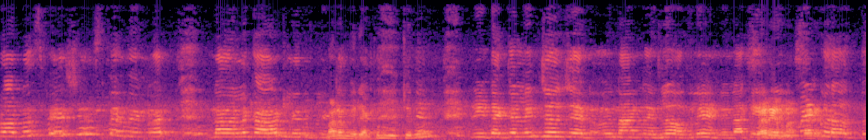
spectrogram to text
ప్రాబ్లమ్స్ ఫేస్ చేస్తాను నా వల్ల కావట్లేదు మేడం మీరు ఎక్కడి నుంచి వచ్చారు? నీ దగ్గర నుంచి వచ్చాను. నన్ను ఇట్లా వదిలేయండి. నాకు ఏ సరే. అమ్మా సరే ట్రీట్మెంట్ కూడా వద్దు.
